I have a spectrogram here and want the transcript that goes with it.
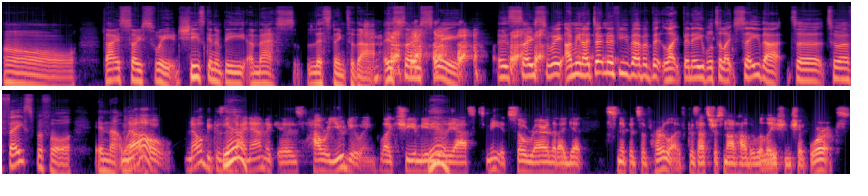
oh, that is so sweet. She's going to be a mess listening to that. It's so sweet. It's so sweet. I mean, I don't know if you've ever been like been able to like say that to to her face before in that way. No, no, because the yeah. dynamic is, how are you doing? Like she immediately yeah. asks me. It's so rare that I get snippets of her life because that's just not how the relationship works.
